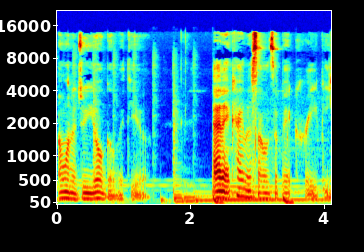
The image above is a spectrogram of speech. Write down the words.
I want to do yoga with you. And it kind of sounds a bit creepy.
